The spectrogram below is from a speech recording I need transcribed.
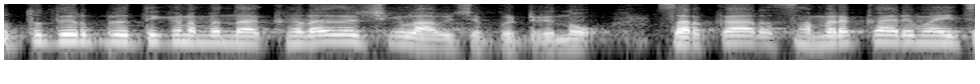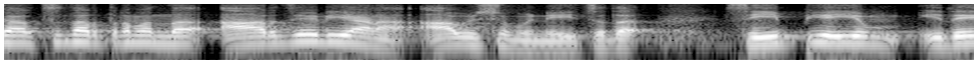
ഒത്തുതീർപ്പിലെത്തിക്കണമെന്ന് ഘടകകക്ഷികൾ ആവശ്യപ്പെട്ടിരുന്നു. സർക്കാർ സമരക്കാരുമായി ചർച്ച നടത്തണമെന്ന് ആർ ജെ ഡിയാണ് ആവശ്യമുന്നയിച്ചത്. സി പി ഐയും ഇതേ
